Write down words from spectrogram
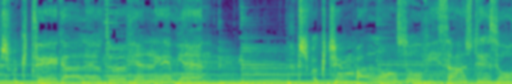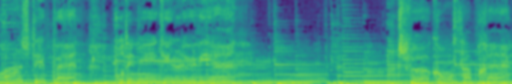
Je veux que tes galères deviennent les miennes. Je veux que tu me balances au visage tes orages, tes peines pour des nuits diluviennes. Je veux qu'on s'apprenne.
